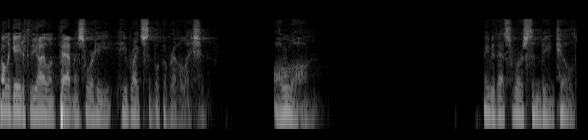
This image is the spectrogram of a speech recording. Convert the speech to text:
relegated to the island Patmos where he, he writes the book of Revelation. All alone. Maybe that's worse than being killed.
